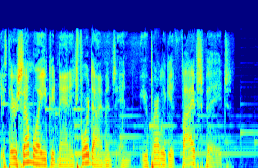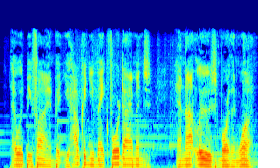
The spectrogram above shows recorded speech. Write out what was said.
if there's some way you could manage four diamonds and you probably get five spades, that would be fine. But you, how can you make four diamonds and not lose more than one?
